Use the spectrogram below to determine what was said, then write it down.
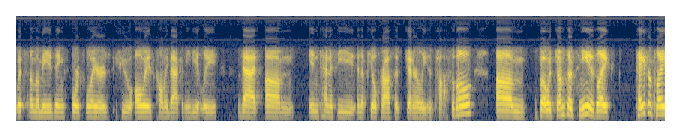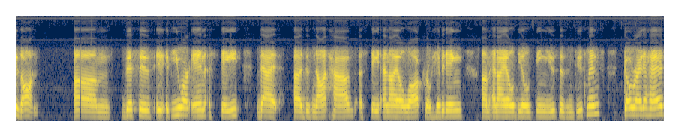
with some amazing sports lawyers who always call me back immediately that um, in Tennessee an appeal process generally is possible. Um, but what jumps out to me is like pay for play is on. Um, this is if you are in a state that uh, does not have a state NIL law prohibiting um, NIL deals being used as inducements, go right ahead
